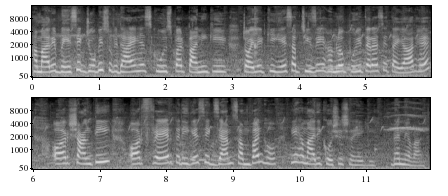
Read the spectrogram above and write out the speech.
हमारे बेसिक जो भी सुविधाएँ हैं स्कूल्स पर पानी की टॉयलेट की, ये सब चीज़ें हम लोग पूरी तरह से तैयार है और शांति और फेयर तरीके से एग्ज़ाम संपन्न हो ये हमारी कोशिश रहेगी धन्यवाद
